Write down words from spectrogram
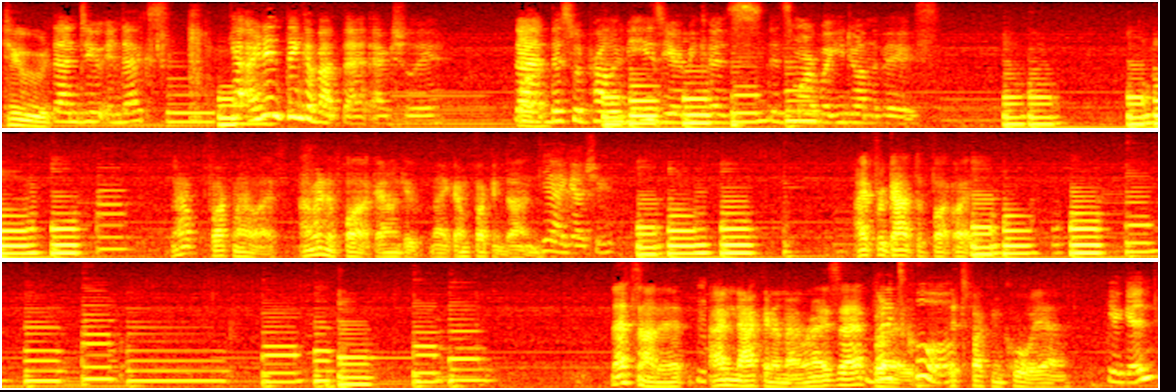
Dude, Then do index. Yeah, I didn't think about that actually. That What? this would probably be easier because it's more of what you do on the bass. oh fuck my life. I'm gonna pluck. I don't give. Like I'm fucking done. Yeah, I got you. I forgot the fuck. That's not it. I'm not gonna memorize that, but, But it's cool. It's fucking cool, yeah. You're good?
